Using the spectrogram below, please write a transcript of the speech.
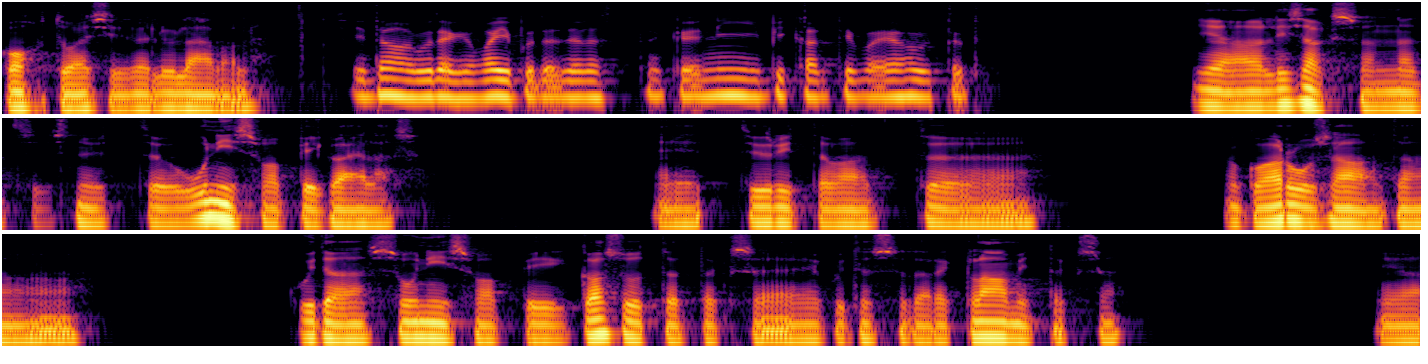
kohtuasi veel üleval. sa ei taha kuidagi vaibuda sellest ikka nii pikalt juba jahutud. ja lisaks on nad siis nüüd Uniswapi kaelas. et üritavad äh, nagu aru saada, kuidas Uniswapi kasutatakse ja kuidas seda reklaamitakse ja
